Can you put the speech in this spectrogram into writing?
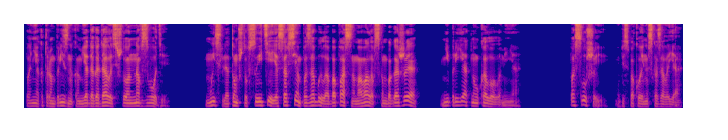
По некоторым признакам я догадалась, что он на взводе. Мысль о том, что в суете я совсем позабыла об опасном оваловском багаже, неприятно уколола меня. «Послушай», — обеспокоенно сказала я,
